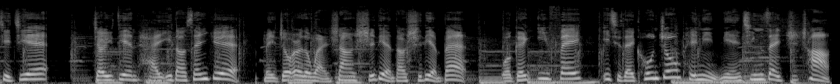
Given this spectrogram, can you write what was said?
姐姐。教育电台一到三月，每周二的晚上十点到十点半，我跟一菲一起在空中陪你年轻在职场，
